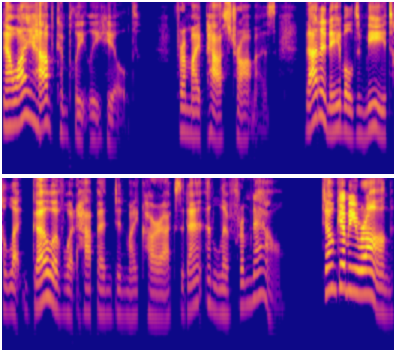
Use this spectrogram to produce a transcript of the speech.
Now, I have completely healed from my past traumas. That enabled me to let go of what happened in my car accident and live from now. Don't get me wrong,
